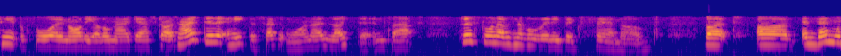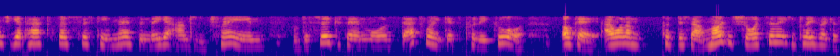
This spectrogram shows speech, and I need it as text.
seen it before in all the other Madagascars, and I didn't hate the second one. I liked it, in fact. First one I was never really a big fan of. But, uh, and then once you get past the first 15 minutes and they get onto the train, with the circus animals, that's when it gets pretty cool. Okay, I want to put this out. Martin Short's in it. He plays like a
